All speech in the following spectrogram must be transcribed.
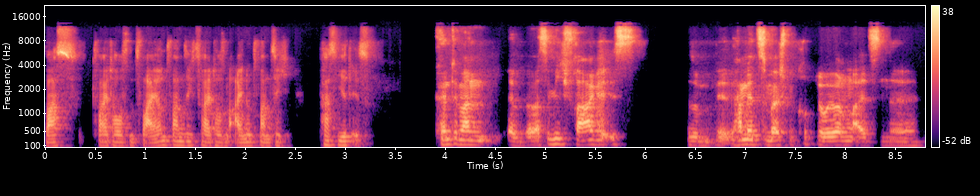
was 2022, 2021 passiert ist. Könnte man, äh, was ich mich frage, ist, also wir haben jetzt zum Beispiel Kryptowährungen als eine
